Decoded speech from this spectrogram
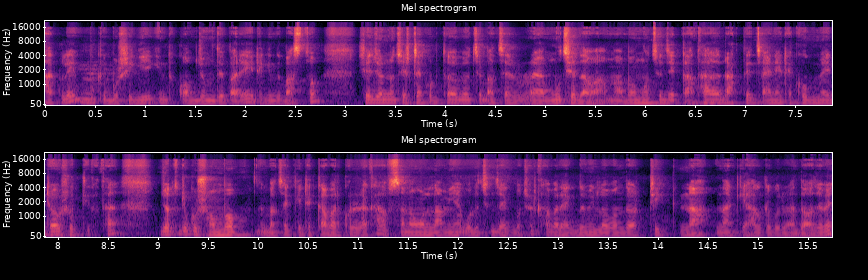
থাকলে বুকে বসে গিয়ে কিন্তু কফ জমতে পারে, এটা কিন্তু বাস্তব। সেজন্য চেষ্টা করতে হবে হচ্ছে বাচ্চার মুছে দেওয়া এবং হচ্ছে যে কাঁথা রাখতে চায় না, এটা খুব, এটাও সত্যি কথা। যতটুকু সম্ভব বাচ্চাকে এটা কাভার করে রাখা। আফসানাউল লামিয়া বলেছেন যে এক বছর খাবার একদমই লবণ দেওয়া ঠিক না নাকি হালকা পরিমাণে দেওয়া যাবে।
